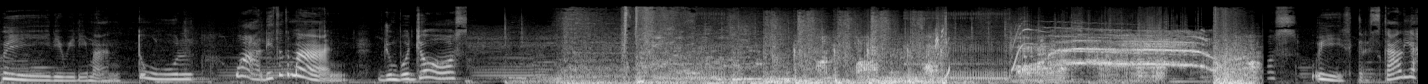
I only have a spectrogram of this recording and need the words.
Widih, widih, mantul. Wah, dia tuh teman. Jumbo Joss. Joss. Wih, keren sekali ya.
